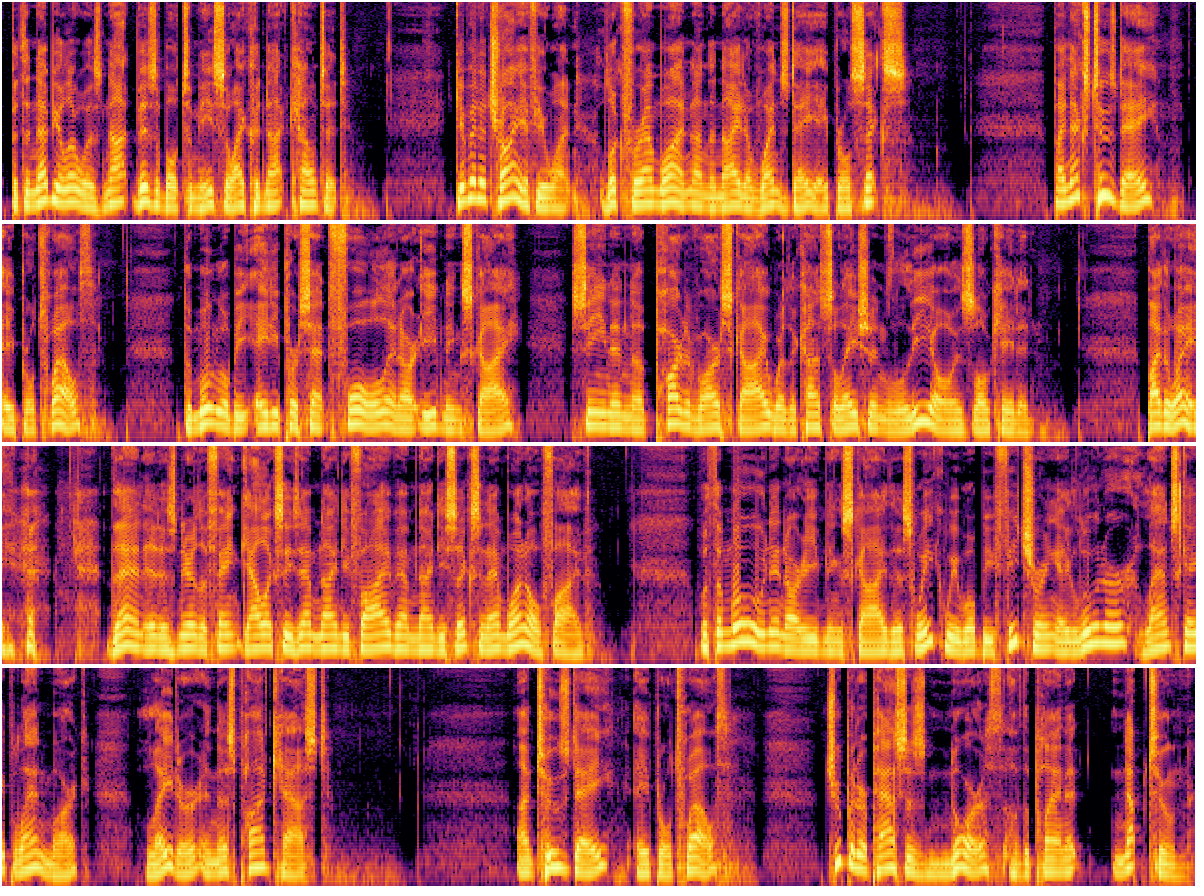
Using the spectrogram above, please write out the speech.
but the nebula was not visible to me, so I could not count it. Give it a try if you want. Look for M1 on the night of Wednesday, April 6th. By next Tuesday, April 12th, the moon will be 80% full in our evening sky, seen in the part of our sky where the constellation Leo is located. By the way, then it is near the faint galaxies M95, M96, and M105. With the moon in our evening sky this week, we will be featuring a lunar landscape landmark later in this podcast. On Tuesday, April 12th, Jupiter passes north of the planet Neptune.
